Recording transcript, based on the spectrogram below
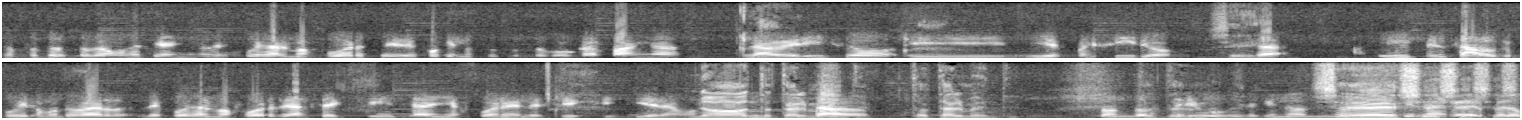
nosotros tocamos este año después de Almafuerte, después que nosotros tocó Capanga, Laverizo claro. y, y después Ciro. Sí. O sea, impensado que pudiéramos tocar después de Almafuerte hace 15 años, ponele, si existiéramos. No, Impensado. totalmente, totalmente. Son dos totalmente. tribus, ¿viste? que no, no Sí, tienen sí, sí, ver, pero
